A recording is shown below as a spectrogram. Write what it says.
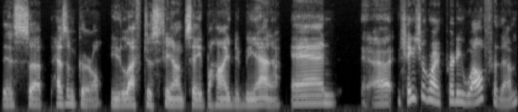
this uh, peasant girl. He left his fiancee behind in Vienna, and uh, things were going pretty well for them.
